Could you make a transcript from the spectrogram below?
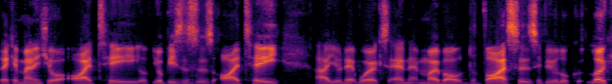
they can manage your IT, your businesses, IT, uh, your networks, and mobile devices. If you look, look,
